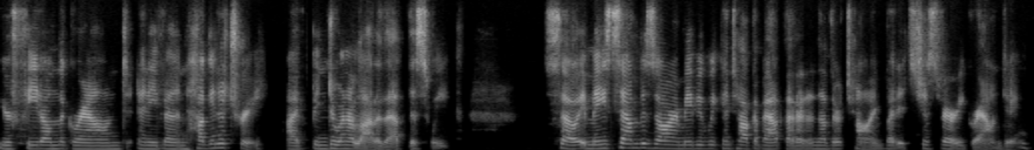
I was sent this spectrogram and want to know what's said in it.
your feet on the ground and even hugging a tree I've been doing a lot of that this week. So it may sound bizarre. Maybe we can talk about that at another time, but it's just very grounding.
